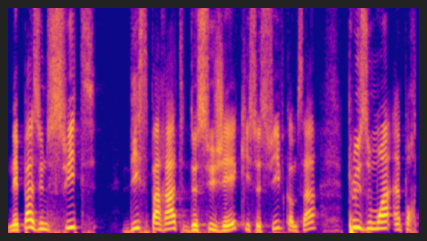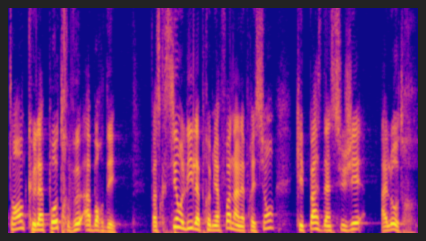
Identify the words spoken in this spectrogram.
n'est pas une suite disparate de sujets qui se suivent comme ça, plus ou moins importants que l'apôtre veut aborder. Parce que si on lit la première fois, on a l'impression qu'il passe d'un sujet à l'autre.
